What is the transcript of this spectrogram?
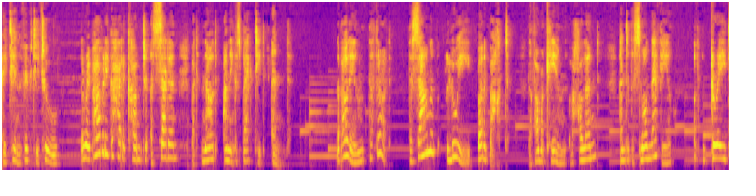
1852, the Republic had come to a sudden but not unexpected end. Napoleon III, the son of Louis Bonaparte, the former king of Holland, and the small nephew of a great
